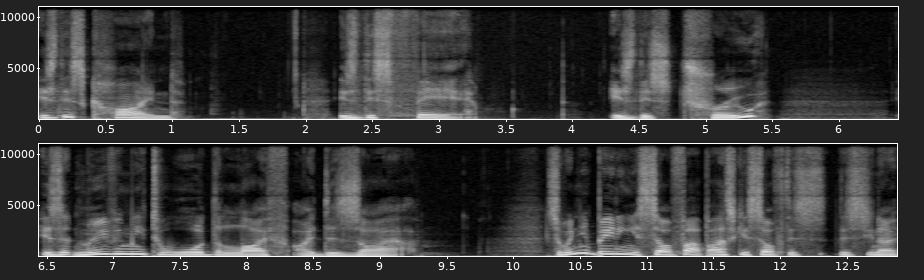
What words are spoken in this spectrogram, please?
Is this kind? Is this fair? Is this true? Is it moving me toward the life I desire? So when you're beating yourself up, ask yourself this this, you know,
